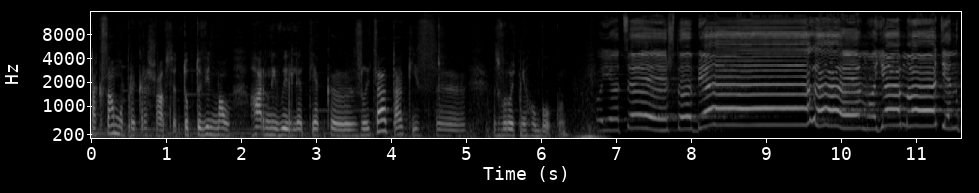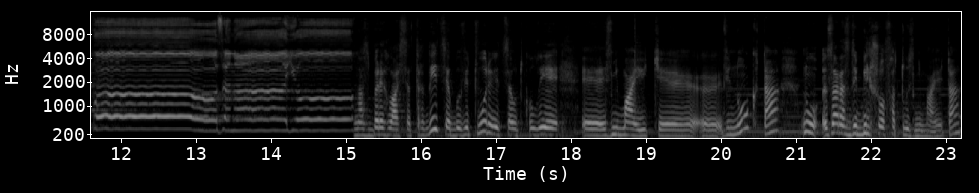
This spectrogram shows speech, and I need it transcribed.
так само прикрашався. Тобто він мав гарний вигляд як е, з лиця, так і з е, зворотнього боку. Ой, оце ж тобі, моя матінко. У нас збереглася традиція, бо відтворюється, от коли е, знімають е, е, вінок, та ну зараз здебільшого фату знімають, та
